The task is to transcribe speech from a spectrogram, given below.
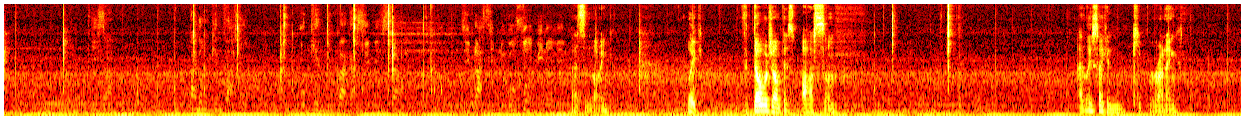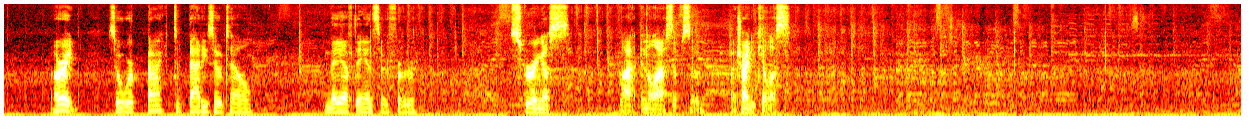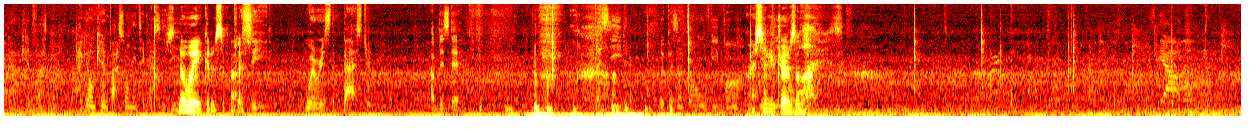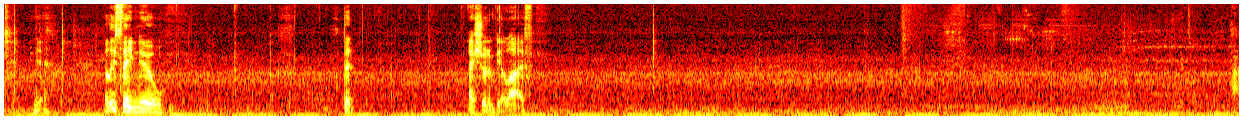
That's annoying. Like, the double jump is awesome. At least I can keep running. Alright, so we're back to Batty's Hotel. They have to answer for screwing us in the last episode by trying to kill us. There's no way he could have survived. Proceed. Where is the bastard? Up this stairs. Placide. Représentant au vivant. Messenger Joe's alive. Yeah. At least they knew that I shouldn't be alive. How?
